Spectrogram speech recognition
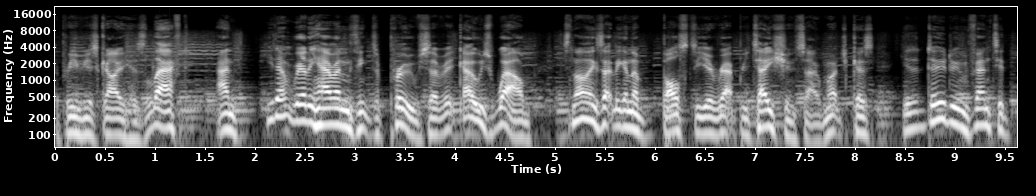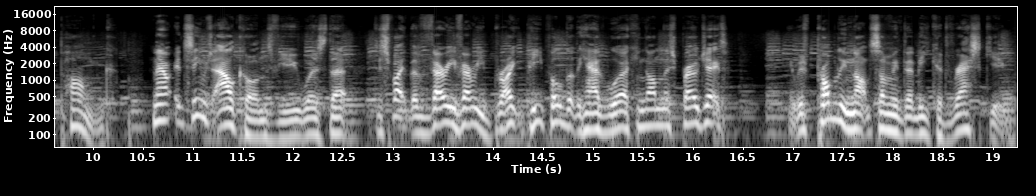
the previous guy has left, and you don't really have anything to prove, so if it goes well, it's not exactly going to bolster your reputation so much because you're the dude who invented Pong. Now, it seems Alcorn's view was that despite the very, very bright people that he had working on this project, it was probably not something that he could rescue.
